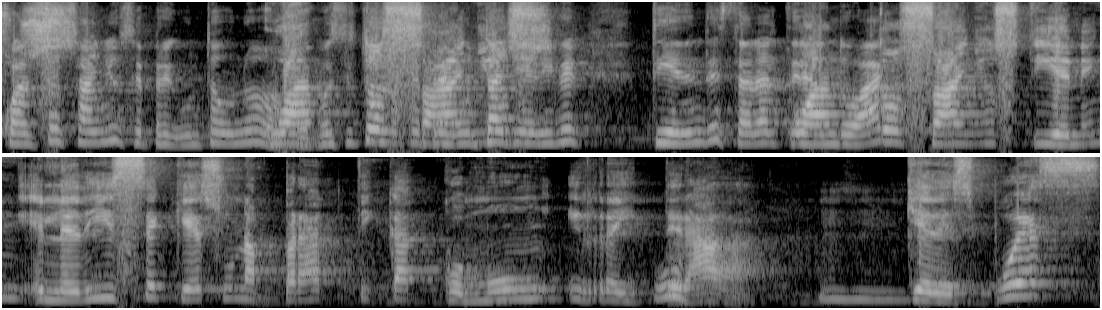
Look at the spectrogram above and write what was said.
¿Cuántos años se pregunta uno? ¿Cuántos años, Jennifer, tienen de estar alterando ¿Cuántos años tienen? Le dice que es una práctica común y reiterada que después,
